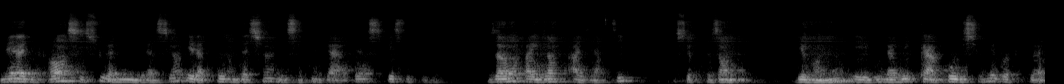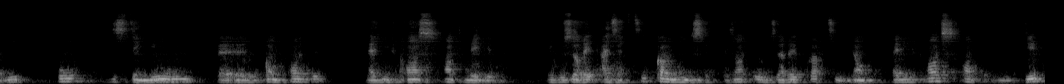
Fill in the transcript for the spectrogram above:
Mais la différence, c'est sur la numération et la présentation de certains caractères spécifiques. Nous avons par exemple AZERTY qui se présente devant nous et vous n'avez qu'à positionner votre clavier pour distinguer ou euh, comprendre la différence entre les deux. Et vous aurez AZERTY comme il se présente et vous aurez QWERTY. Donc, la différence entre les deux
